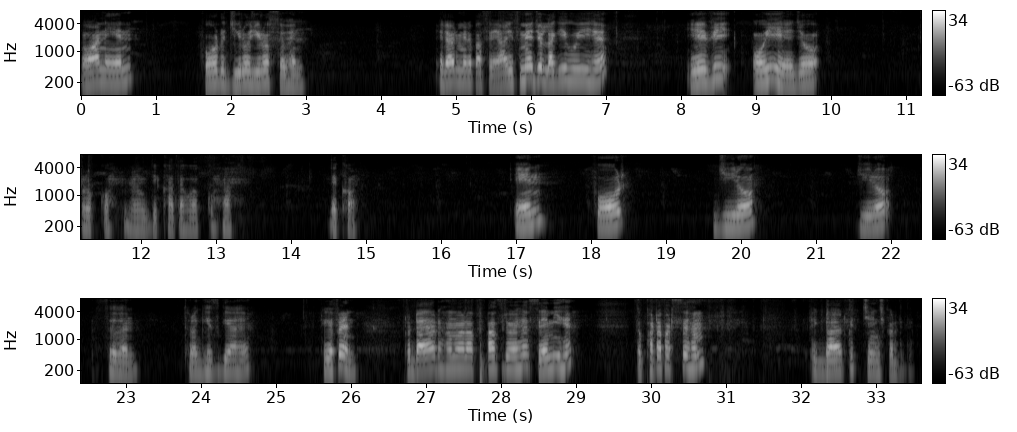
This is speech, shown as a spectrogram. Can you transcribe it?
one N four zero zero seven ये डायोड मेरे पास है। और इसमें जो लगी हुई है, ये भी वही है जो रुको, मैं दिखाता हूँ आपको। हाँ देखो। N four zero zero seven थोड़ा घिस गया है। ठीक है फ्रेंड तो डायोड हमारा पास जो है सेम ही है। तो फटाफट से हम एक डायोड को चेंज कर देते हैं।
